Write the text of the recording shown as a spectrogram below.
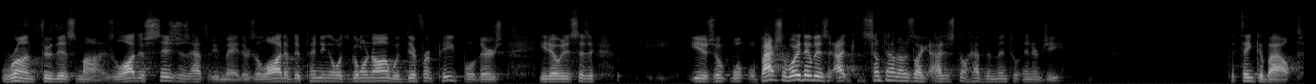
run through this mind. There's a lot of decisions that have to be made. There's a lot of, depending on what's going on with different people, there's, you know, it says, you know, so, well, Pastor, what do you think of this? I, sometimes I was like, I just don't have the mental energy to think about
